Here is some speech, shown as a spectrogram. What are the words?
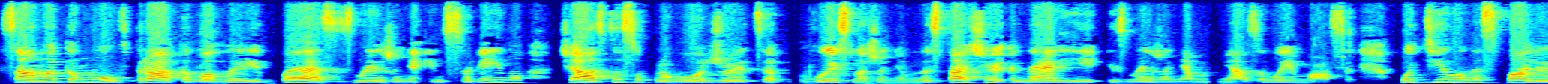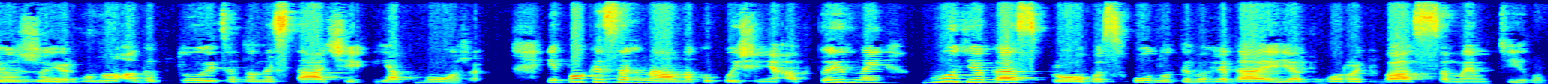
Саме тому втрата ваги без зниження інсуліну часто супроводжується виснаженням, нестачею енергії і зниженням м'язової маси, бо тіло не спалює жир, воно адаптується до нестачі як може. І поки сигнал накопичення активний, будь-яка спроба схуднути виглядає як боротьба з самим тілом.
